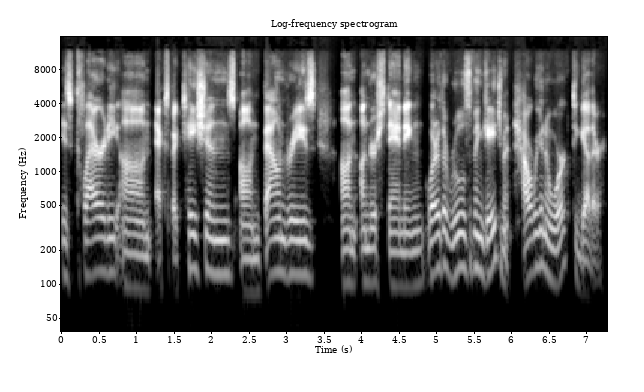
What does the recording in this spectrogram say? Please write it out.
is clarity on expectations, on boundaries, on understanding what are the rules of engagement? How are we going to work together?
